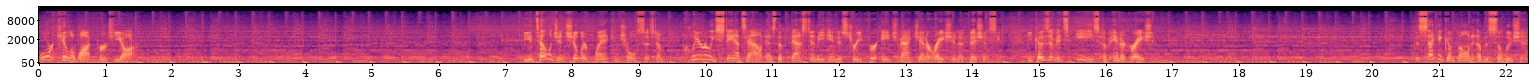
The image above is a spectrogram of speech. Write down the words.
or kilowatt per TR. The Intelligent Chiller Plant Control System clearly stands out as the best in the industry for HVAC generation efficiency because of its ease of integration. The second component of the solution,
